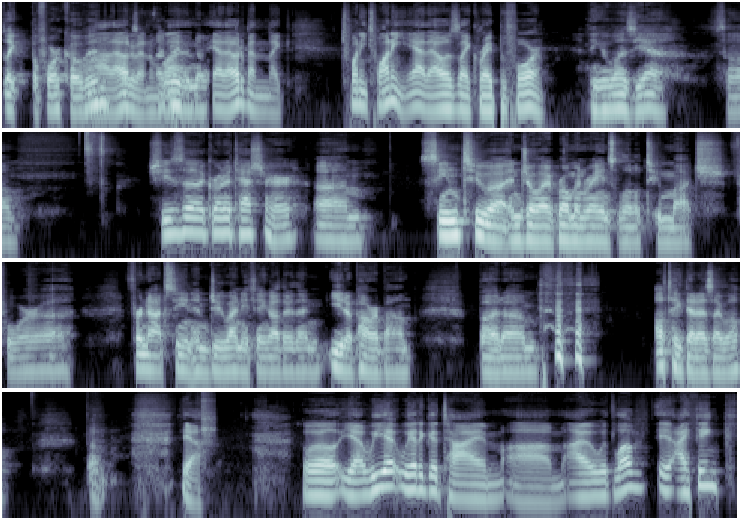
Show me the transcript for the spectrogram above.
like before covid Wow, that would have been I don't even wild. know. Yeah, that would have been like 2020. Yeah, that was like right before. I think it was, yeah. So she's uh, grown attached to her. Um, seemed to uh, enjoy Roman Reigns a little too much for uh, for not seeing him do anything other than eat a power bomb. But um, I'll take that as I will. But yeah. Well, yeah, we had, we had a good time. Um, I would love. I think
